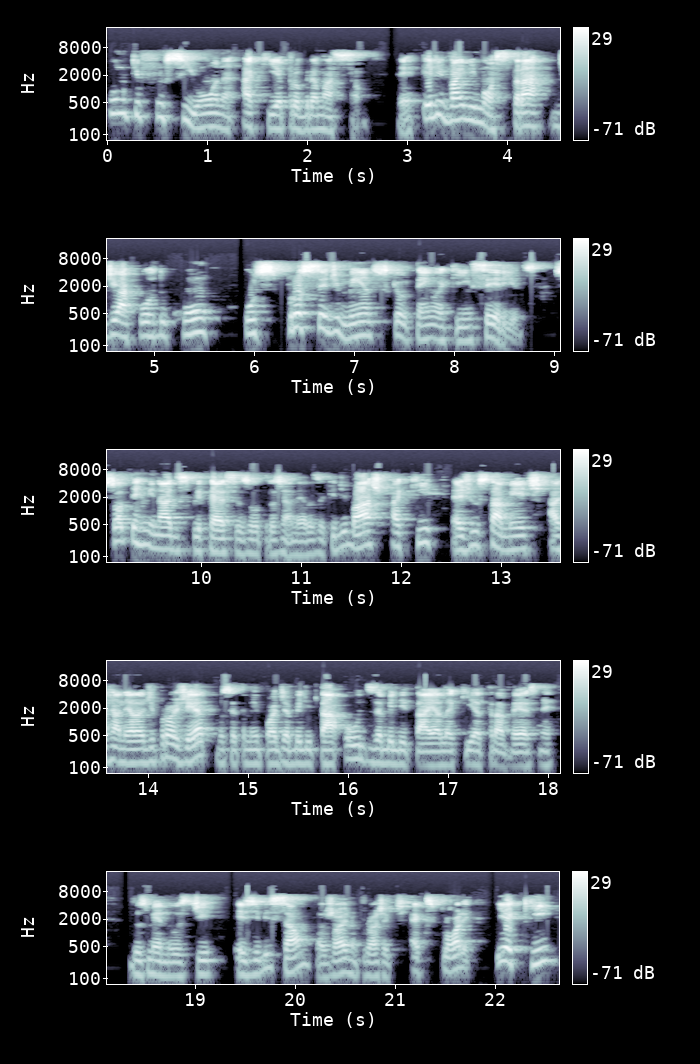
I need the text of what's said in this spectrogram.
Como que funciona aqui a programação? É, ele vai me mostrar de acordo com os procedimentos que eu tenho aqui inseridos. Só terminar de explicar essas outras janelas aqui de baixo. Aqui é justamente a janela de projeto. Você também pode habilitar ou desabilitar ela aqui através né, dos menus de exibição, tá joia? No Project Explorer. E aqui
